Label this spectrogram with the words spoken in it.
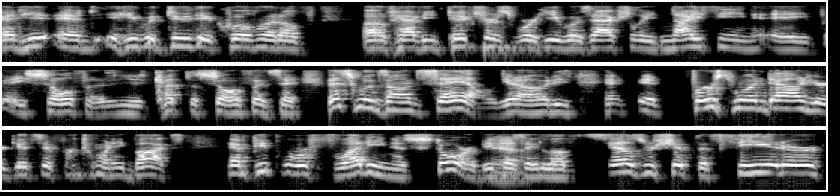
and he and he would do the equivalent of of having pictures where he was actually knifing a, a sofa. You cut the sofa and say, "This one's on sale," you know, and he's and, and first one down here gets it for twenty bucks. And people were flooding his store because yeah. they loved the salesmanship, the theater,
